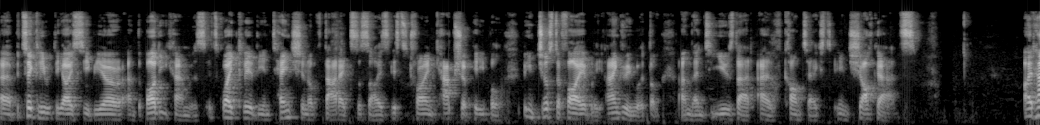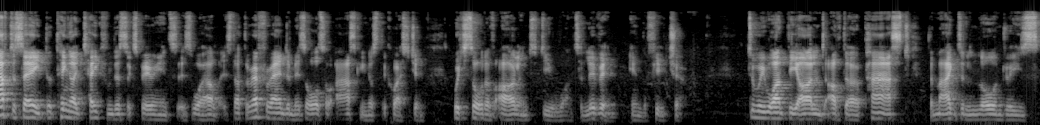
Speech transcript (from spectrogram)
Uh, particularly with the ICBR and the body cameras, it's quite clear the intention of that exercise is to try and capture people being justifiably angry with them and then to use that out of context in shock ads. I'd have to say the thing I take from this experience as well is that the referendum is also asking us the question, which sort of Ireland do you want to live in in the future? Do we want the Ireland of the past, the Magdalen laundries,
